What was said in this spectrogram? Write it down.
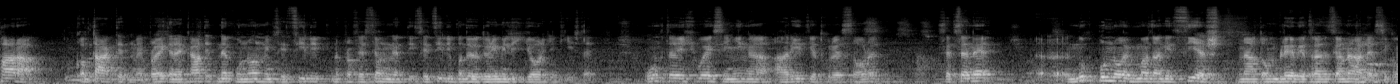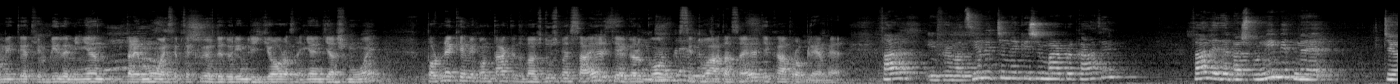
Para kontaktit me projektin e Katit, ne punonim se cili në profesionin e tij, se cili bëndet detyrimin ligjor që kishte. Unë këtë e quaj si një nga arritjet kryesore, sepse ne nuk punojmë më tani thjesht me ato mbledhje tradicionale si komitet që mblidhemi një tre muaj sepse ky është detyrim ligjor ose një gjashtë muaj, por ne kemi kontakte të vazhdueshme sa herë që e kërkon situata sa herë që ka probleme. Fal informacionet që ne kishim marrë për Katin, fal edhe bashkëpunimit me që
